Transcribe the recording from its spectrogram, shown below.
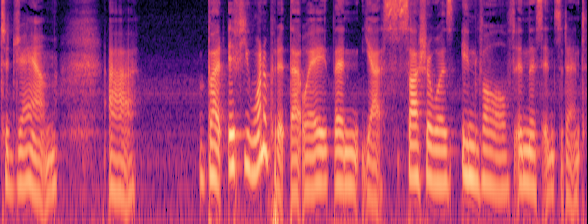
to jam. Uh, but if you want to put it that way, then yes, Sasha was involved in this incident.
